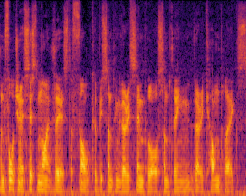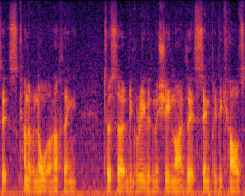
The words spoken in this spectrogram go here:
Unfortunately, a system like this, the fault could be something very simple or something very complex. It's kind of an all or nothing to a certain degree with a machine like this simply because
